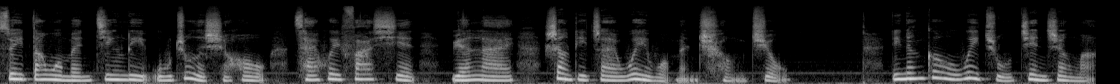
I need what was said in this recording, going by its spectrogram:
所以，当我们经历无助的时候，才会发现，原来上帝在为我们成就。你能够为主见证吗？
